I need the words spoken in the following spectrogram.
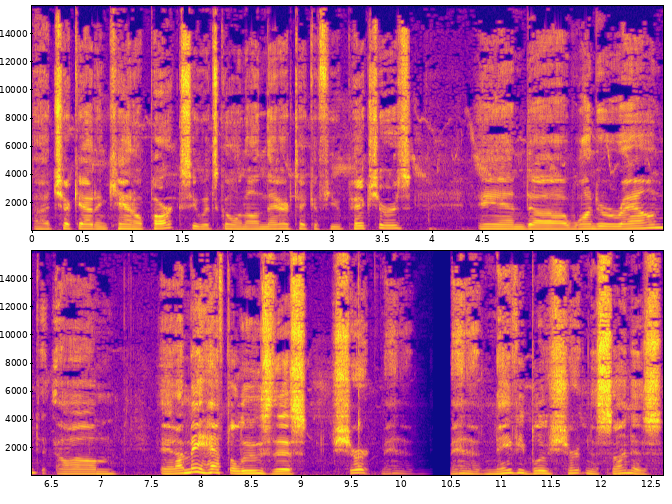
uh, check out Encanto Park, see what's going on there, take a few pictures, and uh, wander around. Um, and I may have to lose this shirt, man. Man, a navy blue shirt in the sun is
